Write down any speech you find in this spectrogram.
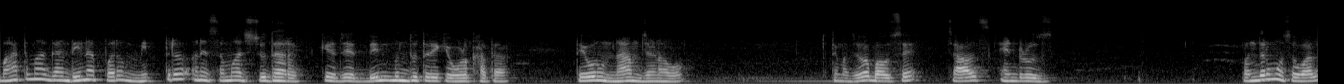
મહાત્મા ગાંધીના પરમ મિત્ર અને સમાજ સુધારક કે જે દિનબંધુ તરીકે ઓળખાતા, તેઓનું નામ જણાવો. તો તેમાં જવાબ આવશે ચાર્લ્સ એન્ડ્રુઝ. પંદરમો સવાલ,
